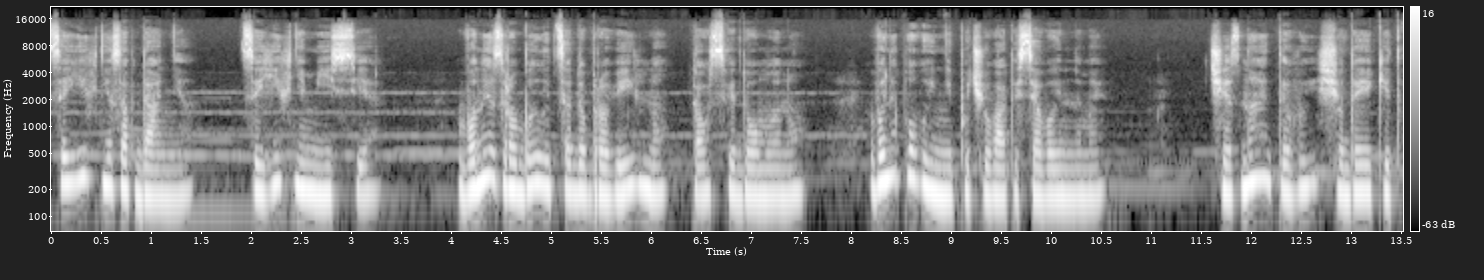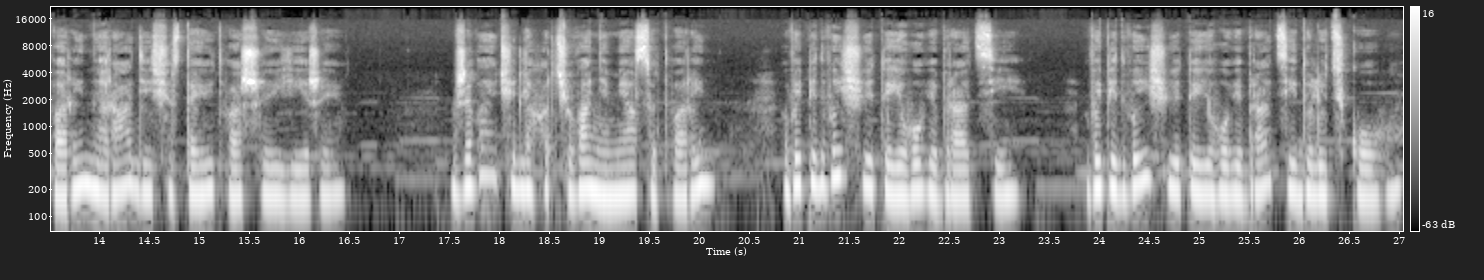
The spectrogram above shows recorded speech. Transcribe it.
Це їхнє завдання, це їхня місія. Вони зробили це добровільно та усвідомлено. Ви не повинні почуватися винними. Чи знаєте ви, що деякі тварини раді, що стають вашою їжею? Вживаючи для харчування м'ясо тварин, ви підвищуєте його вібрації, ви підвищуєте його вібрації до людського,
